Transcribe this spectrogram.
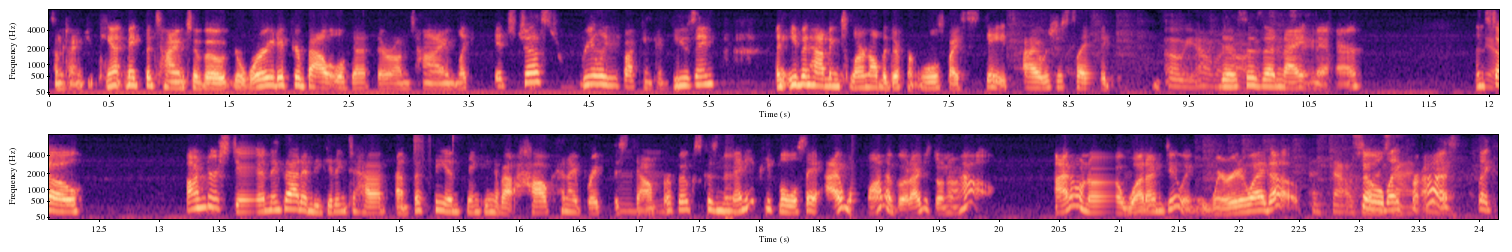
Sometimes you can't make the time to vote. You're worried if your ballot will get there on time. Like it's just really fucking confusing. And even having to learn all the different rules by states, I was just like, oh yeah, oh this God, is a nightmare. And yeah. so understanding that and beginning to have empathy and thinking about how can I break this mm-hmm. down for folks? Because many people will say, I want to vote, I just don't know how. I don't know mm-hmm. what I'm doing. Where do I go? so, like for us, like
